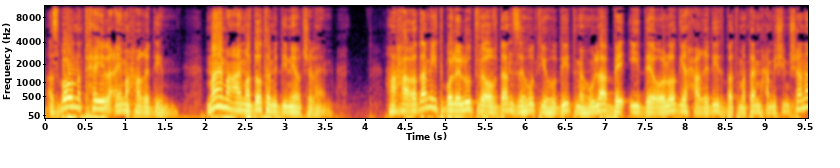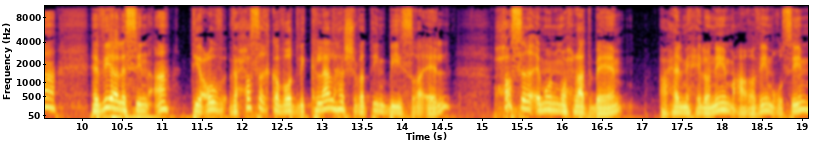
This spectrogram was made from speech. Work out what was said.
אז בואו נתחיל עם החרדים. מהם העמדות המדיניות שלהם? החרדה מהתבוללות ואובדן זהות יהודית מהולה באידיאולוגיה חרדית בת 250 שנה, הביאה לשנאה, תיעוב וחוסר כבוד לכלל השבטים בישראל, חוסר אמון מוחלט בהם, החל מחילונים, ערבים, רוסים,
